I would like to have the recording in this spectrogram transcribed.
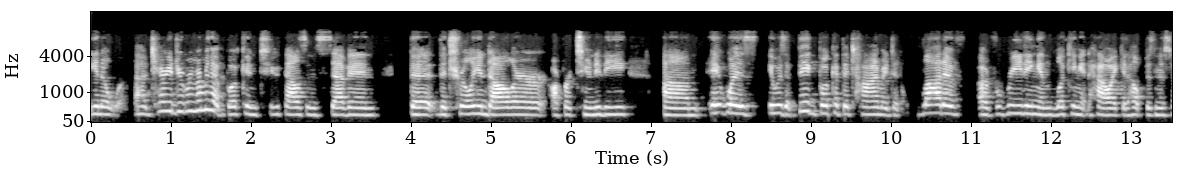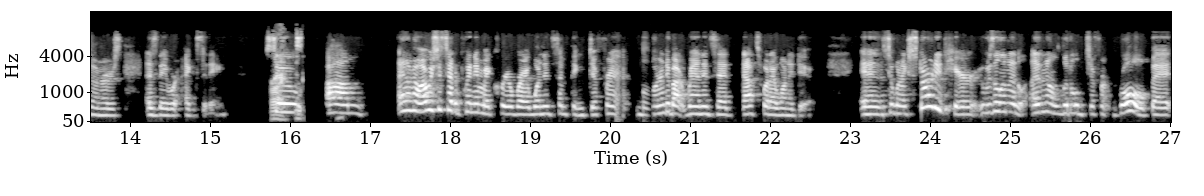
you know, uh, Terry, do you remember that book in 2007, the the trillion dollar opportunity? Um, it was it was a big book at the time. I did a lot of of reading and looking at how I could help business owners as they were exiting. So right. um, I don't know. I was just at a point in my career where I wanted something different. Learned about Ren and said that's what I want to do. And so when I started here, it was a little in a little different role, but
